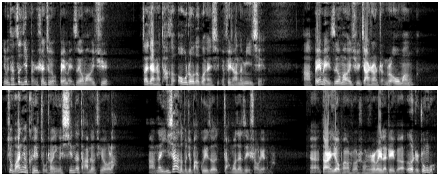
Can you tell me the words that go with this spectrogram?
因为他自己本身就有北美自由贸易区。再加上它和欧洲的关系也非常的密切，啊，北美自由贸易区加上整个欧盟，就完全可以组成一个新的 WTO 了，啊，那一下子不就把规则掌握在自己手里了吗？呃，当然也有朋友说，说是为了这个遏制中国，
